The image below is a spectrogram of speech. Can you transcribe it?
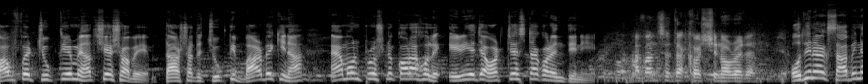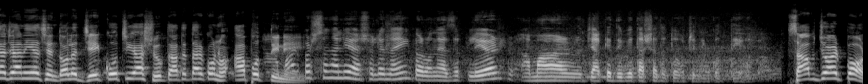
বাফুফের চুক্তির মেয়াদ শেষ হবে। তার সাথে চুক্তি বাড়বে কিনা এমন প্রশ্ন করা হলে এড়িয়ে যাওয়ার চেষ্টা করেন তিনি. অধিনায়ক সাবিনা জানিয়েছেন দলের যে কোচই আসুক তাতে তার কোনো আপত্তি নেই। পার্সোনালি আসলে নাই কারণ অ্যাজ এ প্লেয়ার আমার যাকে দেবে তার সাথে তো ট্রেনিং করতেই হবে। সাফ জয়ের পর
